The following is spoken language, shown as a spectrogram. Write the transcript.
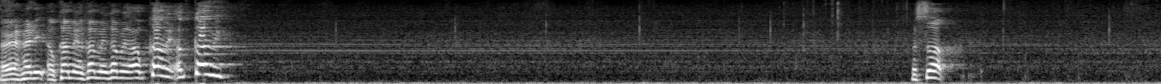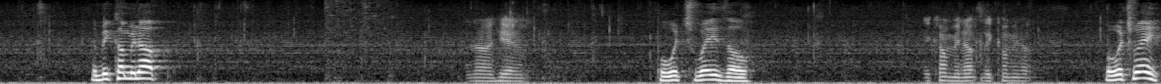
Alright, honey. I'm coming, I'm coming, I'm coming, I'm coming, I'm coming. What's up? They'll be coming up. Know here. But which way though? They're coming up. They're coming up. But which way?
